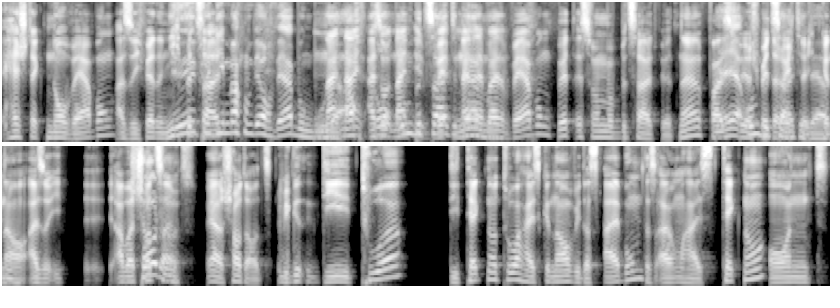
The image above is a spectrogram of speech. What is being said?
Hashtag No Werbung, also ich werde nicht Nö, für bezahlt. die machen wir auch Werbung, Bruder. Nein, nein, also nein, unbezahlte nein, nein, Werbung. weil Werbung wird es, wenn man bezahlt wird, ne? Falls Ja, ja, wir später richtig, Werbung. genau. Also ich, äh, aber trotzdem, Shoutouts. ja, Shoutouts. Die Tour, die Techno-Tour heißt genau wie das Album. Das Album heißt Techno und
